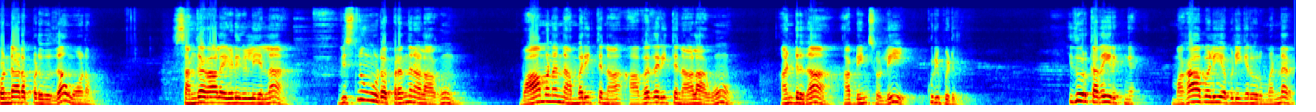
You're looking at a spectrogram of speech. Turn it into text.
கொண்டாடப்படுவது தான் ஓணம். சங்ககால ஏடுகளிலெல்லாம் விஷ்ணுவோட பிறந்த நாளாகவும் வாமனன் அமரித்த நா அவதரித்த நாளாகவும் அன்று தான் அப்படின்னு சொல்லி குறிப்பிடுது. இது ஒரு கதை இருக்குங்க. மகாபலி அப்படிங்கிற ஒரு மன்னர்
